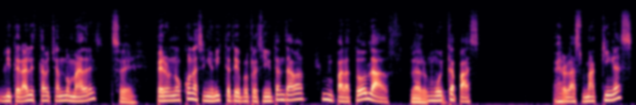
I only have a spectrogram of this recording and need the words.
literal, estaba echando madres, Sí. pero no con la señorita, tío, porque la señorita andaba mm, para todos lados, Claro. muy capaz. Pero las máquinas,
